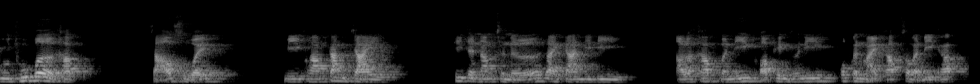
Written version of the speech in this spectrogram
ยูทูบเบอร์ครับ สาวสวย มีความตั้งใจที่จะนำเสนอรายการดีๆ เอาละครับ วันนี้ขอเพียงเท่านี้พบกันใหม่ครับ สวัสดีครับ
